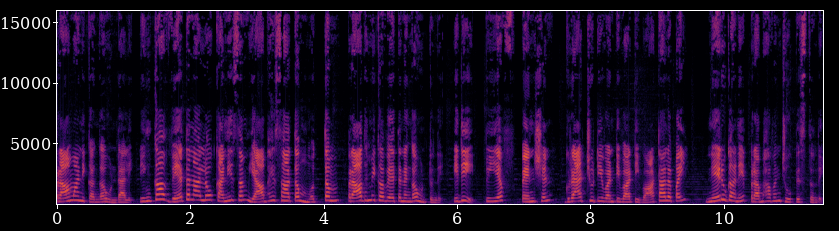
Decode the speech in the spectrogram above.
ప్రామాణికంగా ఉండాలి. ఇంకా వేతనాల్లో కనీసం యాభై శాతం మొత్తం ప్రాథమిక వేతనంగా ఉంటుంది. ఇది పిఎఫ్ పెన్షన్ గ్రాట్యుటీ వంటి వాటి వాటాలపై నేరుగానే ప్రభావం చూపిస్తుంది.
